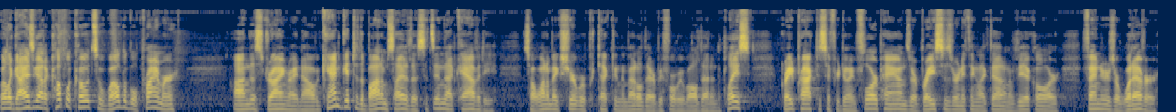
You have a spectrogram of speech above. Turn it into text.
Well, the guy's got a couple of coats of weldable primer on this drying right now. We can't get to the bottom side of this. It's in that cavity. So I want to make sure we're protecting the metal there before we weld that into place. Great practice if you're doing floor pans or braces or anything like that on a vehicle or fenders or whatever.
